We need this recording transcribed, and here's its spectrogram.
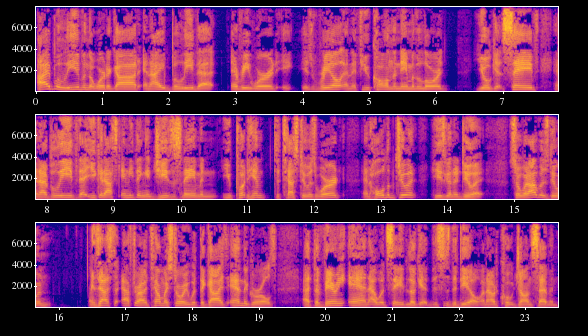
I believe in the word of God, and I believe that every word is real. And if you call on the name of the Lord, you'll get saved. And I believe that you could ask anything in Jesus' name, and you put Him to test to His word and hold Him to it. He's going to do it. So what I was doing is after, I would tell my story with the guys and the girls, at the very end, I would say, look at, this is the deal. And I would quote John 7.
